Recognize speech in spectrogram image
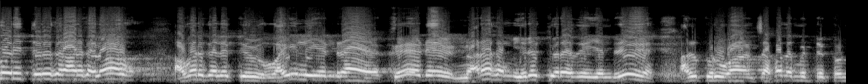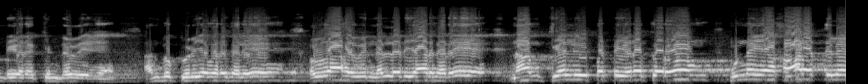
கூறி திருகிறார்களோ அவர்களுக்கு வயல் என்ற கேடு நரகம் இருக்கிறது என்று அல் குருவான் சபதமிட்டுக் கொண்டு இருக்கின்றது. அன்புக்குரியவர்களே அல்லாஹுவின் நல்லடியார்களே நாம் கேள்விப்பட்டு இருக்கிறோம் முன்னைய காலத்திலே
